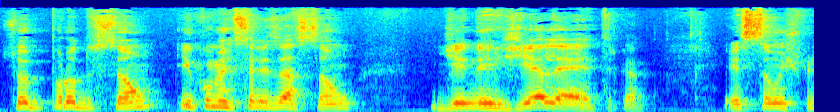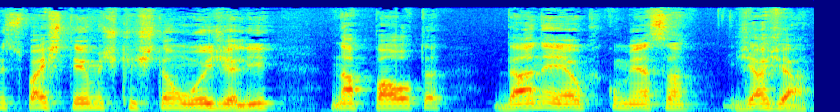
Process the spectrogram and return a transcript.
sobre produção e comercialização de energia elétrica. Esses são os principais temas que estão hoje ali na pauta da ANEEL, que começa já já.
